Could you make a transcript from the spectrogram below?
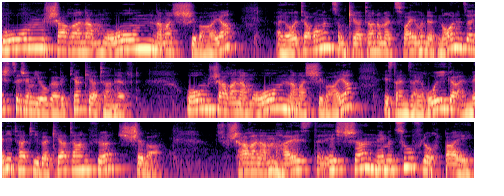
Om Sharanam Om Namah Shivaya. Erläuterungen zum Kirtan Nummer 269 im Yoga Vidya Kirtan Heft. Om Sharanam Om Namah Shivaya ist ein sehr ruhiger, ein meditativer Kirtan für Shiva. Sharanam heißt, ich nehme Zuflucht bei.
